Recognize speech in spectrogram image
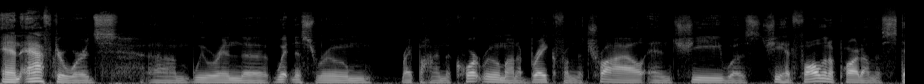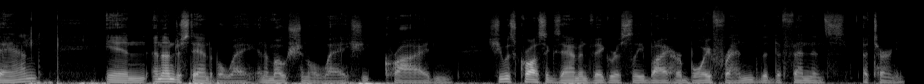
And afterwards, um, we were in the witness room right behind the courtroom on a break from the trial, and she was she had fallen apart on the stand in an understandable way, an emotional way. She cried and she was cross examined vigorously by her boyfriend, the defendant's attorney.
